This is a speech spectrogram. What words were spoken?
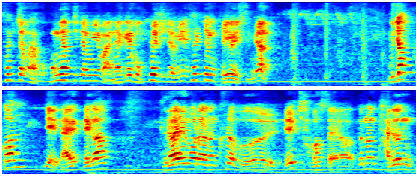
설정하고 공략 지점이 만약에 목표 지점이 설정이 되어 있으면 무조건 이제 나, 내가 드라이버라는 클럽을 잡았어요. 또는 다른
